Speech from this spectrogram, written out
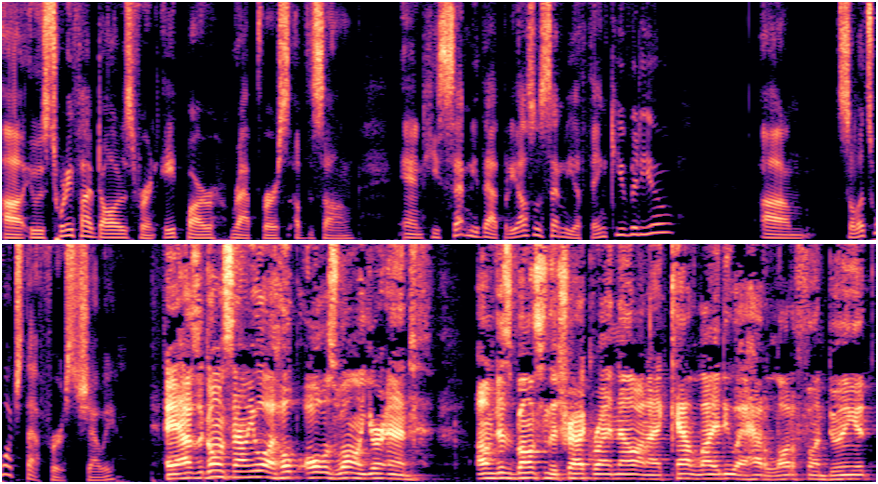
Uh, it was twenty five dollars for an eight bar rap verse of the song, and he sent me that, but he also sent me a thank you video. Um, so let's watch that first, shall we? Hey, how's it going, Samuel? I hope all is well on your end. I'm just bouncing the track right now, and I can't lie to you, I had a lot of fun doing it.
